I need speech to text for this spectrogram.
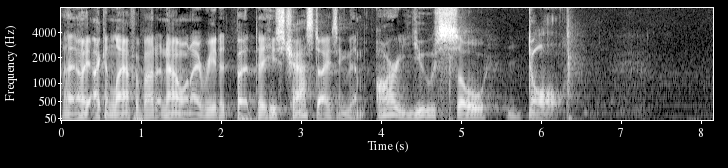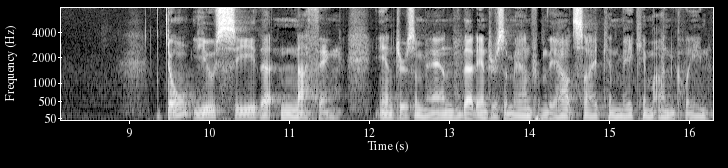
I, I, can laugh about it now when I read it, but uh, he's chastising them. Are you so dull? Don't you see that nothing enters a man that enters a man from the outside can make him unclean?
